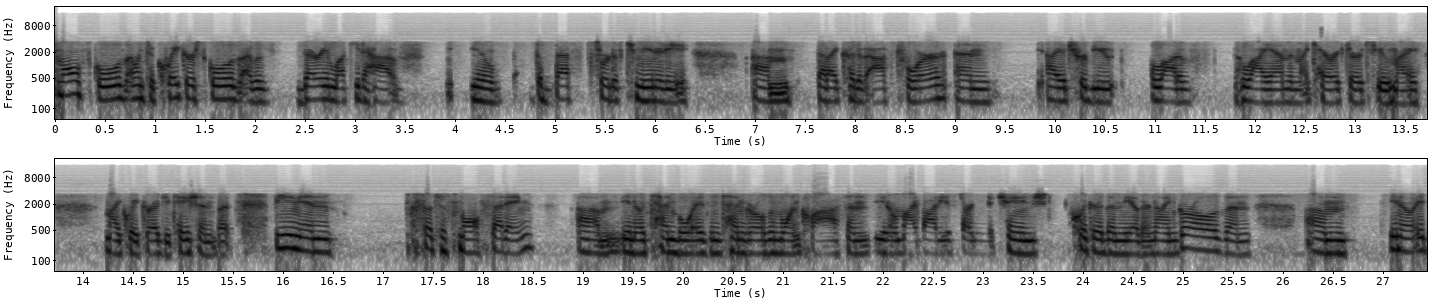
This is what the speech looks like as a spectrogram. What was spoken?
small schools. I went to Quaker schools. I was very lucky to have, you know, the best sort of community um, that I could have asked for. And I attribute a lot of who I am and my character to my, my Quaker education. But being in such a small setting, um, you know, 10 boys and 10 girls in one class. And, you know, my body is starting to change quicker than the other nine girls. And, um, you know, it,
